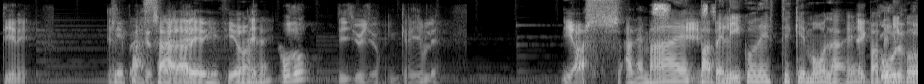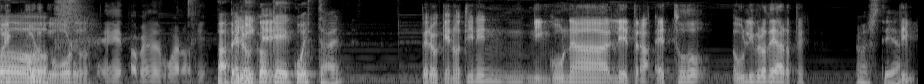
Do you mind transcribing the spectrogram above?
tiene. Qué pasada es- de edición, es ¿eh? todo. Y yo, yo, increíble. Dios, además es Es- papelico de este que mola, ¿eh? Es papelico, gordo, es gordo, gordo. Es papel bueno, tío. papelico que... que- cuesta, ¿eh? Pero que no tiene ninguna letra. Es todo un libro de arte. Hostia. De,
